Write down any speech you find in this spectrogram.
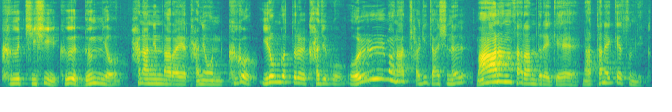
그 지시, 그 능력, 하나님 나라에 다녀온 그것, 이런 것들을 가지고 얼마나 자기 자신을 많은 사람들에게 나타냈겠습니까?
